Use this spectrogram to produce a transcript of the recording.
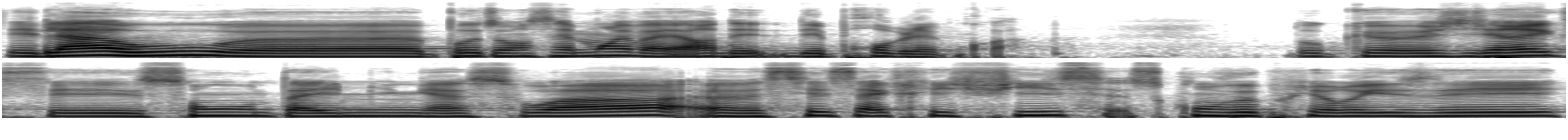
c'est là où euh, potentiellement il va y avoir des, problèmes. Quoi. Donc euh, je dirais que c'est son timing à soi, euh, ses sacrifices, ce qu'on veut prioriser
